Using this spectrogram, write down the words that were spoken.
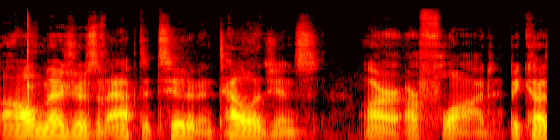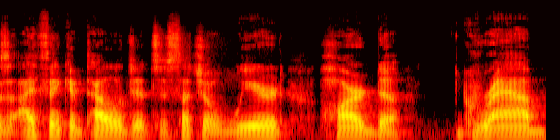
all measures of aptitude and intelligence are are flawed because I think intelligence is such a weird, hard to grab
